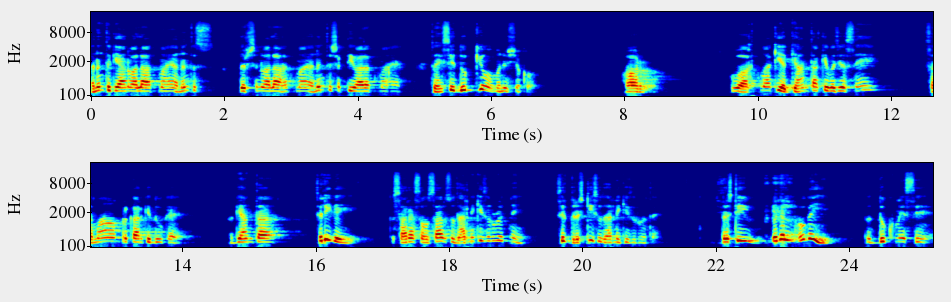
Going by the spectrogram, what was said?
अनंत ज्ञान वाला आत्मा है, अनंत दर्शन वाला आत्मा है, अनंत शक्ति वाला आत्मा है। तो ऐसे दुख क्यों मनुष्य को? और वो आत्मा की अज्ञानता के वजह से तमाम प्रकार के दुख है। अज्ञानता चली गई तो सारा संसार सुधारने की ज़रूरत नहीं, सिर्फ़ दृष्टि सुधारने की ज़रूरत है। दृष्टि बदल हो गई तो दुख में से,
